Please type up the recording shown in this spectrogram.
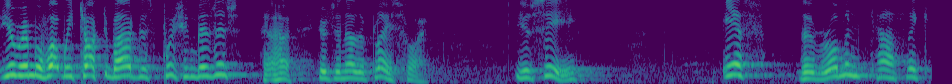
You remember what we talked about, this pushing business? Here's another place for it. You see, if the Roman Catholic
